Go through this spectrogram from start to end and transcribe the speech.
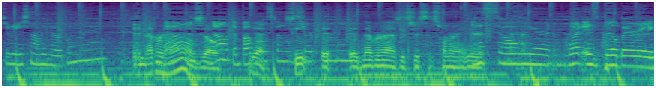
Should we just not leave it open already? It never No, has though. no, the bubbles yeah. don't See, it it never has. It's just this one right here. That's so weird. What is bilberry?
